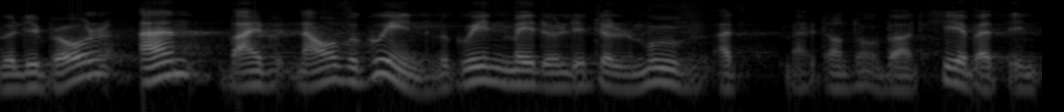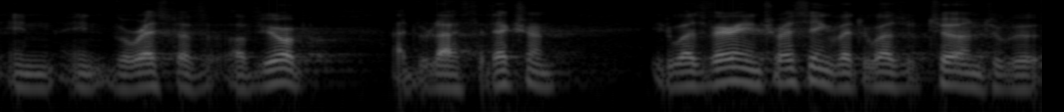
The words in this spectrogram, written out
the liberal and by now the green. The green made a little move, at, I don't know about here, but in, in, in the rest of, of Europe at the last election. It was very interesting that it was a turn to the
